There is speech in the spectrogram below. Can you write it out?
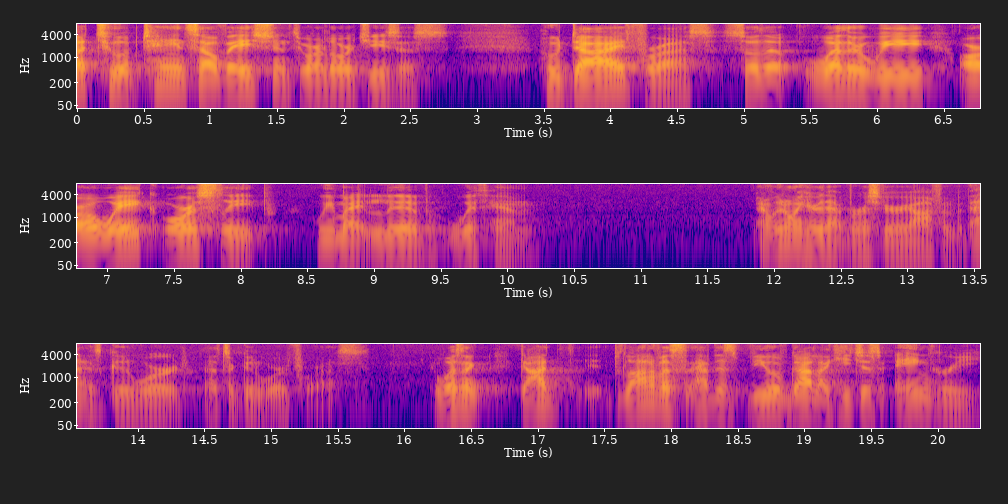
but to obtain salvation through our Lord Jesus, who died for us, so that whether we are awake or asleep, we might live with him. Now, we don't hear that verse very often, but that is good word. That's a good word for us. It wasn't God, a lot of us have this view of God like he's just angry.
